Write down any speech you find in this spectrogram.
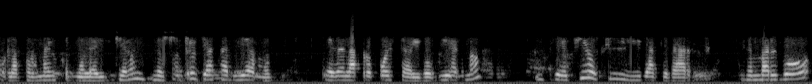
por la forma en cómo la hicieron. Nosotros ya sabíamos que era la propuesta del gobierno y que sí o sí iba a quedar sin embargo,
